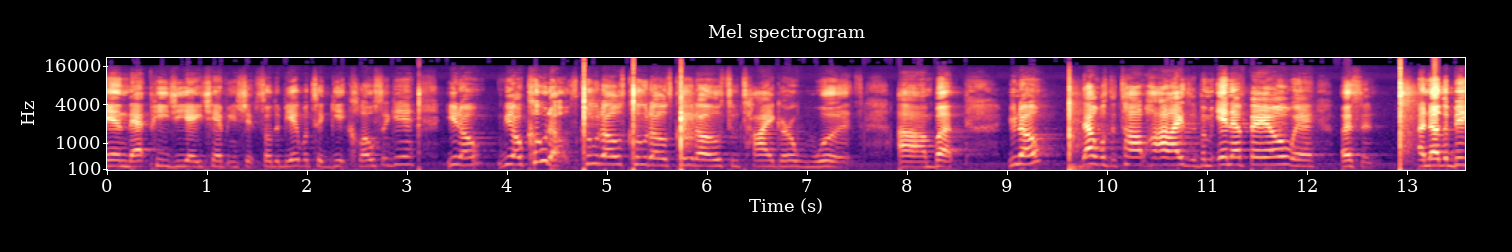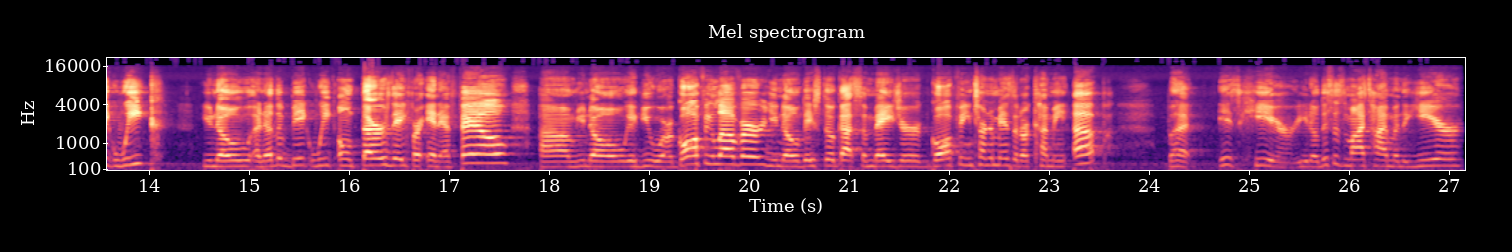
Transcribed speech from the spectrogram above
in that PGA championship. So to be able to get close again, you know, you know, kudos, kudos, kudos, kudos to Tiger Woods. Um, but you know, that was the top highlights from NFL. And listen, another big week you know, another big week on Thursday for NFL. Um, you know, if you are a golfing lover, you know, they still got some major golfing tournaments that are coming up. But it's here. You know, this is my time of the year.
